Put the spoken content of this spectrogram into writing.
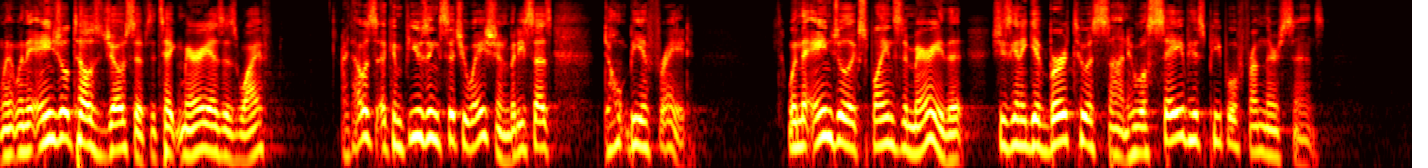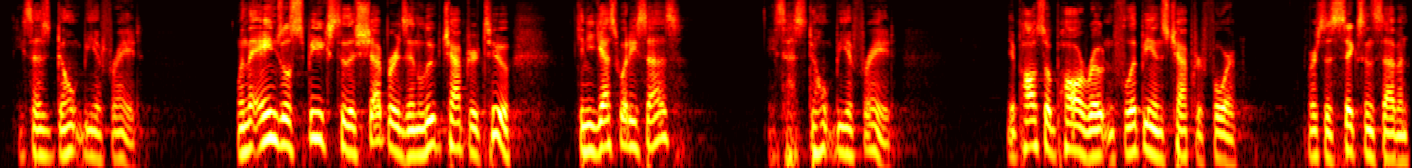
When, when the angel tells Joseph to take Mary as his wife, that was a confusing situation, but he says, Don't be afraid. When the angel explains to Mary that she's going to give birth to a son who will save his people from their sins, he says, Don't be afraid. When the angel speaks to the shepherds in Luke chapter 2, can you guess what he says? He says, Don't be afraid. The Apostle Paul wrote in Philippians chapter 4, verses 6 and 7,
